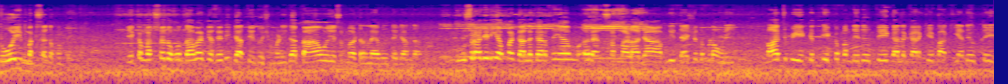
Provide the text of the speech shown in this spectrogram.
ਦੋ ਹੀ ਮਕਸਦ ਹੁੰਦੇ ਇੱਕ ਮਕਸਦ ਹੁੰਦਾ ਵਾ ਕਿਸੇ ਦੀ ਜਾਤੀ ਦੁਸ਼ਮਣੀ ਦਾ ਤਾਂ ਉਹ ਇਸ ਮਰਡਰ ਲੈਵਲ ਤੇ ਜਾਂਦਾ। ਦੂਸਰਾ ਜਿਹੜੀ ਆਪਾਂ ਗੱਲ ਕਰਦੇ ਆ ਰੈਂਸਮ ਵਾਲਾ ਜਾਂ ਆਪਦੀ ਦਹਿਸ਼ਤ ਬਣਾਉਣੀ ਬਾਅਦ ਚ ਵੀ ਇੱਕ ਇੱਕ ਬੰਦੇ ਦੇ ਉੱਤੇ ਇਹ ਗੱਲ ਕਰਕੇ ਬਾਕੀਆਂ ਦੇ ਉੱਤੇ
